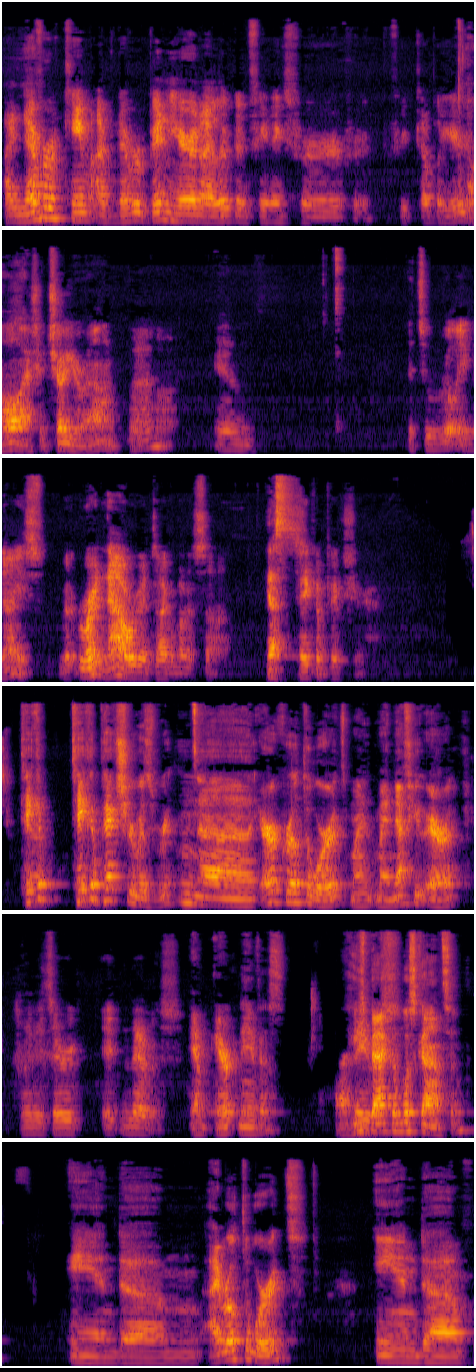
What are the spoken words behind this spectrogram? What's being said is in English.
I, I never came. I've never been here, and I lived in Phoenix for, for, for a couple of years. Oh, I should show you around. Wow. And it's really nice. But right now, we're going to talk about a song. Yes, Take a picture. Take a take a picture was written. Uh, Eric wrote the words. My my nephew Eric, And it's Eric it, Nevis. Eric Navis. Uh, he's back in Wisconsin, and um, I wrote the words, and uh,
